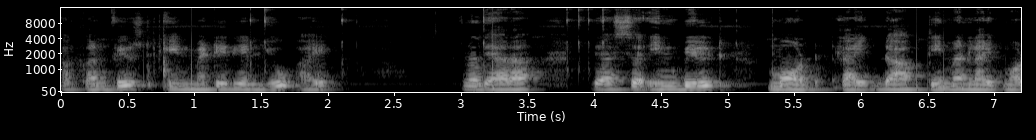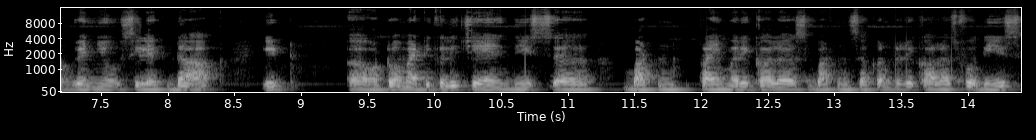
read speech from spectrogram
are confused in material UI you know there are there's an inbuilt mode like dark theme and light mode when you select dark it uh, automatically change these uh, button primary colors button secondary colors for these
